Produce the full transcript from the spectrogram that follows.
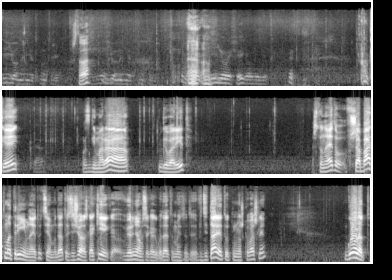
вот. Иона нет внутри. Что? Иона нет внутри. Ее еще ее нет. Окей. С Гимара говорит, что на это в шаббат матриим на эту тему, да, то есть еще раз, какие, вернемся как бы, да, это мы в детали тут немножко вошли. Город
